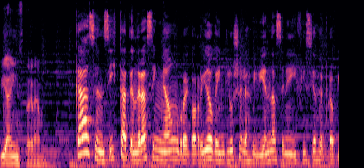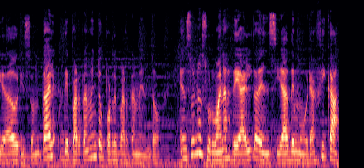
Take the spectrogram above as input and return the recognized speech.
vía Instagram. Cada censista tendrá asignado un recorrido que incluye las viviendas en edificios de propiedad horizontal, departamento por departamento. En zonas urbanas de alta densidad demográfica,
